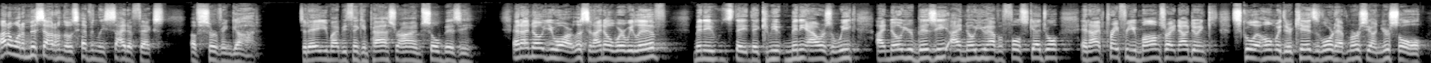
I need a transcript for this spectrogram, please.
I don't want to miss out on those heavenly side effects of serving God. Today, you might be thinking, Pastor, I am so busy. And I know you are. Listen, I know where we live. Many, they, they commute many hours a week. I know you're busy. I know you have a full schedule. And I pray for you moms right now doing school at home with your kids. Lord have mercy on your soul.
